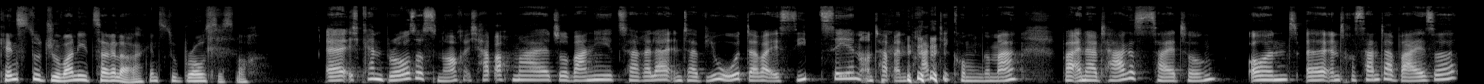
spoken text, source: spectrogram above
Kennst du Giovanni Zarella? Kennst du Brosis noch? Äh, ich kenne Broses noch. Ich habe auch mal Giovanni Zarella interviewt. Da war ich 17 und habe ein Praktikum gemacht bei einer Tageszeitung. Und äh, interessanterweise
